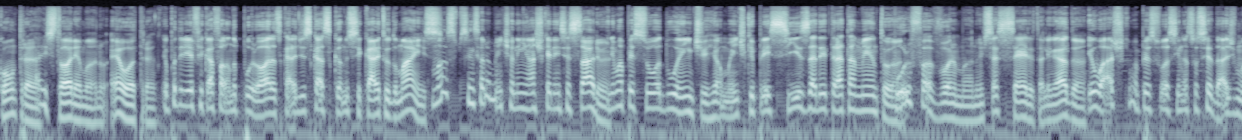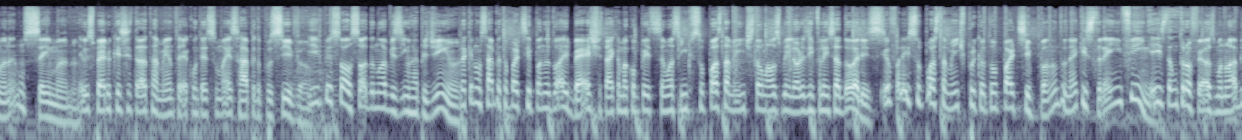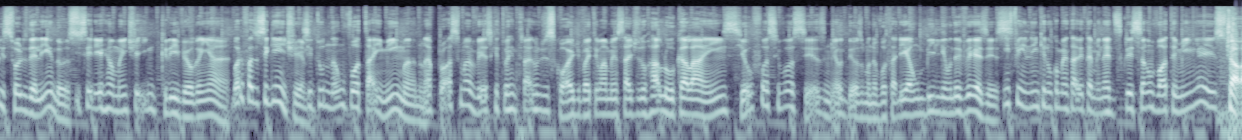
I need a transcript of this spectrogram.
contra, a história, mano, é outra. Eu poderia ficar falando por horas, cara, descascando esse cara e tudo mais, mas, sinceramente, eu nem acho que é necessário. Ele é uma pessoa doente, realmente, que precisa de tratamento. Por favor, mano, isso é sério, tá ligado? Eu acho que uma pessoa assim na sociedade, mano, eu não sei, mano. Eu espero que esse tratamento aí aconteça o mais rápido possível. E, pessoal, só dando um avisinho rapidinho, pra quem não sabe, eu tô participando do iBest, tá? Que é uma competição assim que supostamente estão lá os melhores influenciadores. Eu falei supostamente porque eu tô participando, né? Que estranho, enfim. Eles dão troféus, mano, absurdos de lindos. E seria realmente incrível ganhar. Bora fazer o seguinte: se tu não votar em mim, mano, na próxima vez que tu entrar no Discord, vai ter uma mensagem do Haluka lá, hein? Se eu fosse vocês, meu Deus, mano, eu votaria um bilhão de vezes. Enfim, link no comentário e também na descrição. Vota em mim e é isso. Tchau.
